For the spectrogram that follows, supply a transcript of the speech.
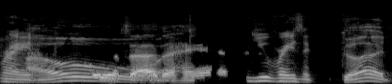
right. Oh. was the other hand? you raise a Good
